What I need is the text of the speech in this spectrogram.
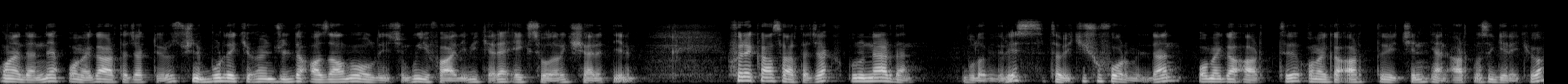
O nedenle omega artacak diyoruz. Şimdi buradaki öncülde azalma olduğu için bu ifadeyi bir kere eksi olarak işaretleyelim. Frekans artacak. Bunu nereden bulabiliriz? Tabii ki şu formülden omega arttı. Omega arttığı için yani artması gerekiyor.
